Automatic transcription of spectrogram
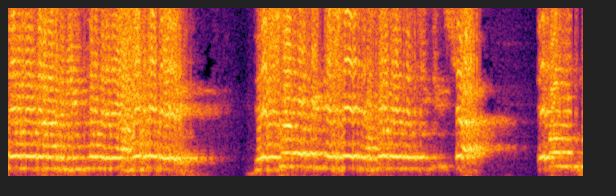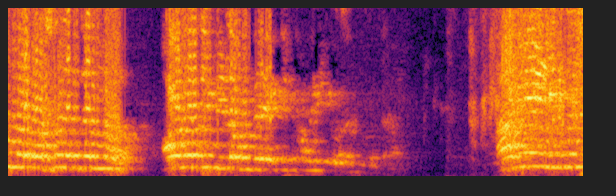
জনতার বিপ্লবে আহতদের দেশে ও বিদেশে যথাযথ চিকিৎসা এবং পুনর্বাসনের জন্য অনতি বিলম্বে একটি কমিটি গঠন করতে হবে। আমি ইংলিশ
